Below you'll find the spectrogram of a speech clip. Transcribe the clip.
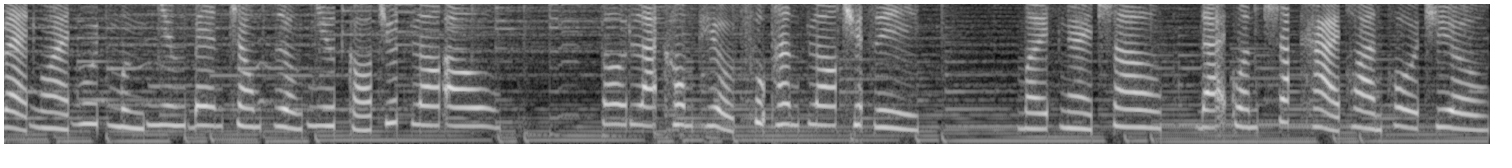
vẻ ngoài vui mừng nhưng bên trong dường như có chút lo âu. Tôi lại không hiểu phụ thân lo chuyện gì. Mấy ngày sau, đại quân sắc khải hoàn hồi triều.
